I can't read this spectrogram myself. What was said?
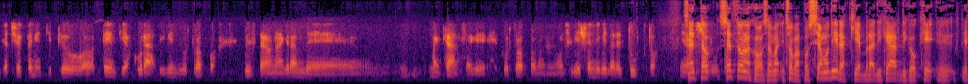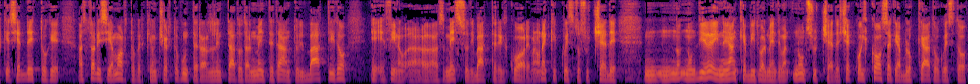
gli accertamenti più attenti e accurati, quindi purtroppo questa è una grande mancanza che purtroppo non, non si riesce a individuare tutto. Senta, senta, una cosa, ma insomma possiamo dire a chi è bradicardico che, eh, perché si è detto che Astori sia morto perché a un certo punto era rallentato talmente tanto il battito e, e fino a, ha smesso di battere il cuore, ma non è che questo succede, n- non direi neanche abitualmente, ma non succede, c'è qualcosa che ha bloccato questo,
